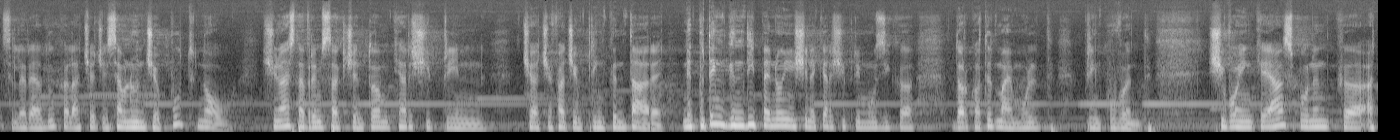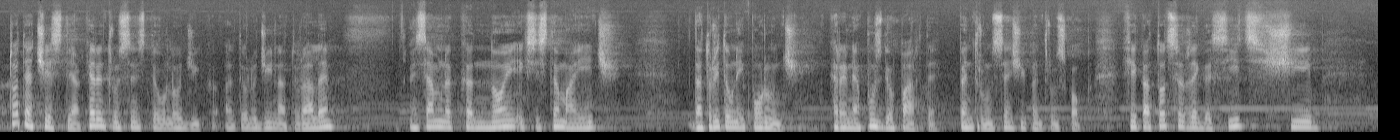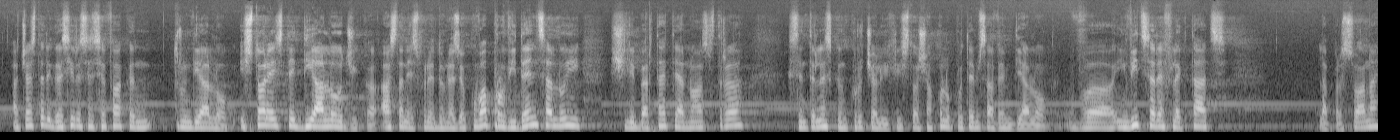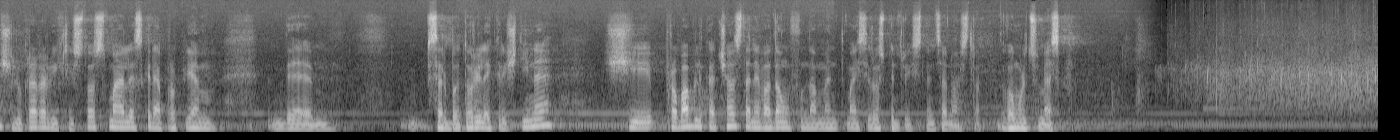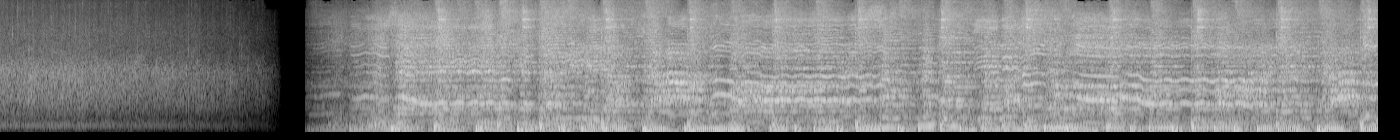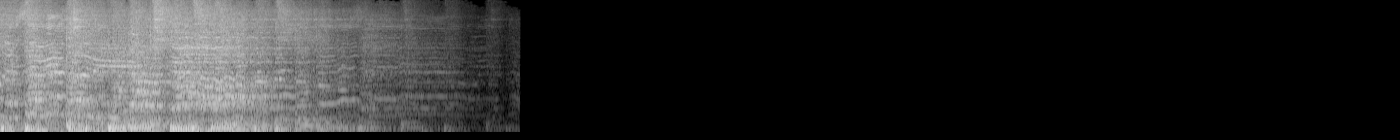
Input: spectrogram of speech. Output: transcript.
să le readucă la ceea ce înseamnă un început nou. Și noi asta vrem să accentuăm chiar și prin ceea ce facem prin cântare. Ne putem gândi pe noi înșine chiar și prin muzică, doar cu atât mai mult prin cuvânt. Și voi încheia spunând că toate acestea, chiar într-un sens teologic al teologiei naturale, înseamnă că noi existăm aici datorită unei porunci care ne-a pus deoparte pentru un sens și pentru un scop. Fie ca toți să regăsiți și această regăsire să se facă într-un dialog. Istoria este dialogică, asta ne spune Dumnezeu. Cumva providența Lui și libertatea noastră se întâlnesc în crucea Lui Hristos și acolo putem să avem dialog. Vă invit să reflectați la persoana și lucrarea Lui Hristos, mai ales că ne apropiem de sărbătorile creștine și probabil că aceasta ne va da un fundament mai serios pentru existența noastră. Vă mulțumesc!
